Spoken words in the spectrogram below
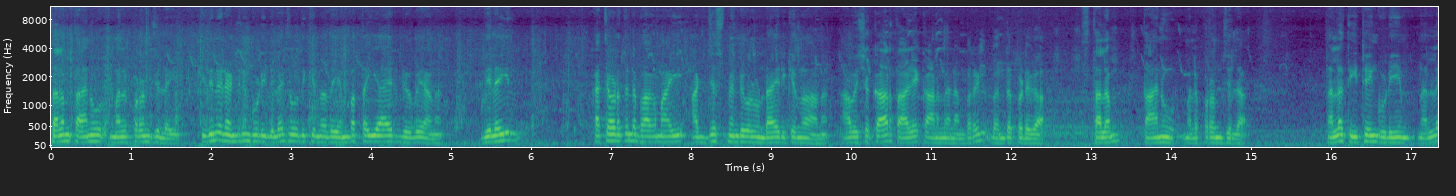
സ്ഥലം താനൂർ മലപ്പുറം ജില്ലയിൽ. ഇതിന് രണ്ടിനും കൂടി വില ചോദിക്കുന്നത് എൺപത്തയ്യായിരം രൂപയാണ്. വിലയിൽ കച്ചവടത്തിന്റെ ഭാഗമായി അഡ്ജസ്റ്റ്മെന്റുകൾ ഉണ്ടായിരിക്കുന്നതാണ്. ആവശ്യക്കാർ താഴെ കാണുന്ന നമ്പറിൽ ബന്ധപ്പെടുക. സ്ഥലം താനൂർ മലപ്പുറം ജില്ല. നല്ല തീറ്റയും കുടിയും നല്ല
